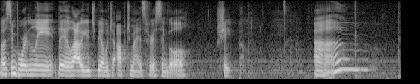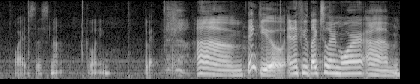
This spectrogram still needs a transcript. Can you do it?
most importantly, they allow you to be able to optimize for a single shape. Um, why is this not going? Okay. Um, thank you. And if you'd like to learn more, um,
